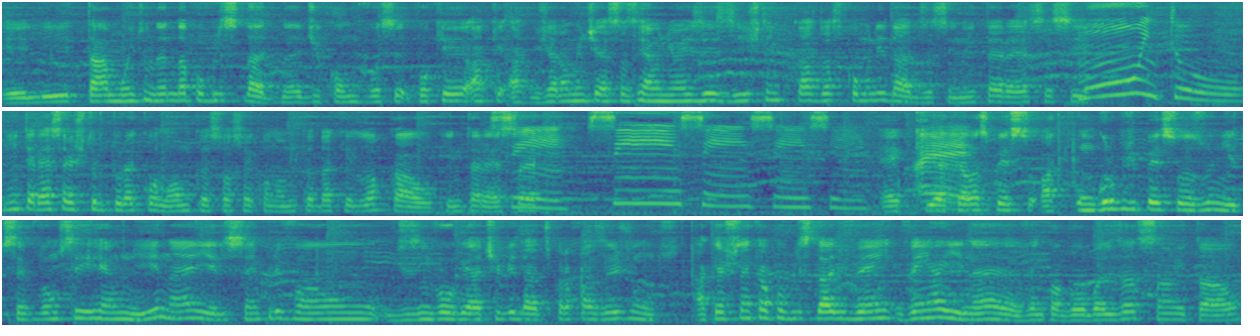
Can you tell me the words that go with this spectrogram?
ele tá muito dentro da publicidade, né, de como você... Porque aqui- a- geralmente essas reuniões existem por causa das comunidades, assim, não interessa se... Muito! Não interessa a estrutura econômica, socioeconômica daquele local, o que interessa é Sim, sim, sim, sim, sim. é que aquelas pessoas, um grupo de pessoas unidas sempre vão se reunir, né? E eles sempre vão desenvolver atividades para fazer juntos. A questão é que a publicidade vem, vem aí, né? Vem com a globalização e tal,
